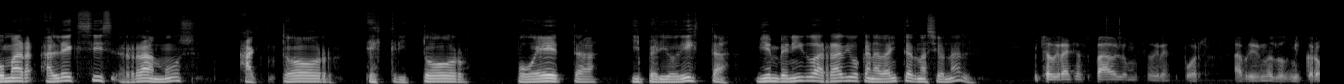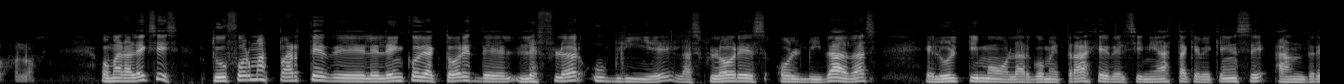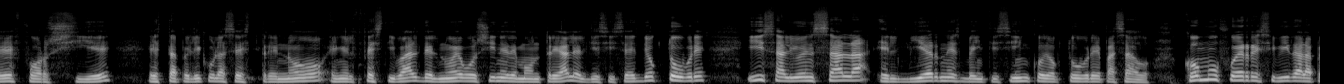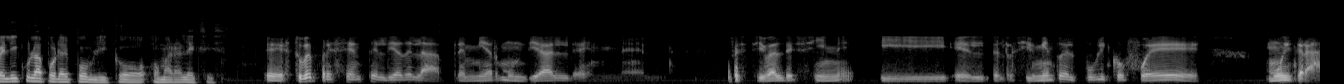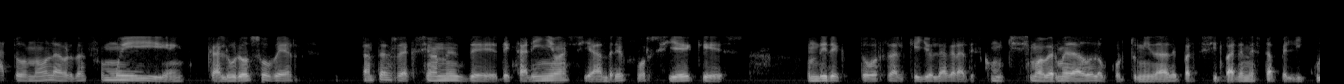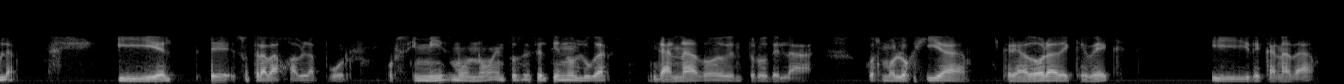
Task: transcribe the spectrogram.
Omar Alexis Ramos, actor, escritor, poeta y periodista, bienvenido a Radio Canadá Internacional. Muchas gracias Pablo, muchas gracias por abrirnos los micrófonos. Omar Alexis, tú formas parte del elenco de actores de Les Fleurs Oubliées, Las Flores Olvidadas, el último largometraje del cineasta quebequense André Forcier. Esta película se estrenó en el Festival del Nuevo Cine de Montreal el 16 de octubre y salió en sala el viernes 25 de octubre pasado. ¿Cómo fue recibida la película por el público, Omar Alexis? Eh, estuve presente el día de la premier mundial en el Festival de Cine y el, el recibimiento del público fue muy grato, ¿no? La verdad fue muy caluroso ver tantas reacciones de, de cariño hacia André Forcier, que es un director al que yo le agradezco muchísimo haberme dado la oportunidad de participar en esta película. Y él, eh, su trabajo habla por, por sí mismo, ¿no? Entonces él tiene un lugar ganado dentro de la cosmología creadora de Quebec y de Canadá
